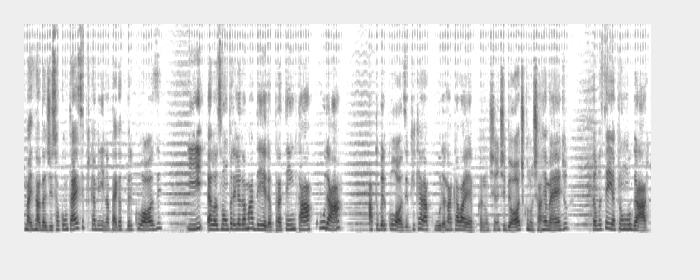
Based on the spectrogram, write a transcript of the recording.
mas nada disso acontece porque a menina pega tuberculose e elas vão para a Ilha da Madeira para tentar curar a tuberculose. O que, que era a cura naquela época? Não tinha antibiótico, não tinha remédio. Então você ia para um lugar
